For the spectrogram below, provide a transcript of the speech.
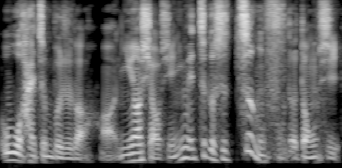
我还真不知道啊！你要小心，因为这个是政府的东西，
